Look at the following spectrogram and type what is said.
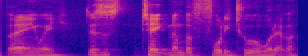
But anyway, this is take number 42 or whatever.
